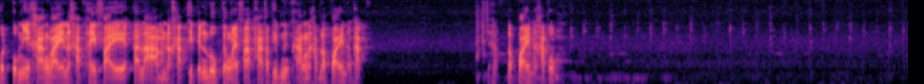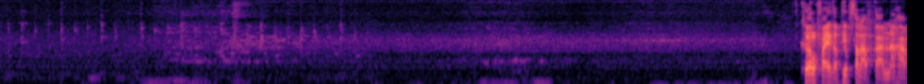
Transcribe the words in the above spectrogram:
กดปุ่มนี้ค้างไว้นะครับ ให้ไฟอะลามนะครับ ที่เป็นรูปเครื่องหมายฟ้าผ่ากระพริบหนึ่งครั้งนะครับ แล้วปล่อยนะครับนะครับ แล้วปล่อยนะครับผม เครื่องไฟกับพริบสลับกันนะครับ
